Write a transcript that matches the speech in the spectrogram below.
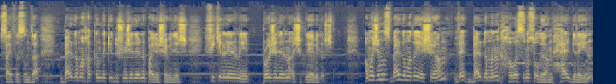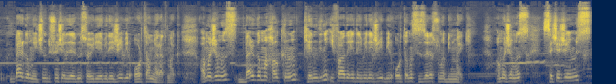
sayfasında Bergama hakkındaki düşüncelerini paylaşabilir, fikirlerini, projelerini açıklayabilir. Amacımız Bergama'da yaşayan ve Bergama'nın havasını soluyan her bireyin Bergama için düşüncelerini söyleyebileceği bir ortam yaratmak. Amacımız Bergama halkının kendini ifade edebileceği bir ortamı sizlere sunabilmek. Amacımız seçeceğimiz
